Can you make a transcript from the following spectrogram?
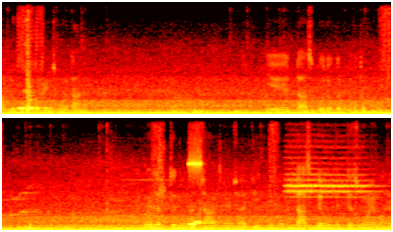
आप लोग को कमेंट्स में बताना। ये टास्क पूरा करने में तो मुझे लगता नहीं है चांस है शायद जीतने को। टास्क देखो कितने स्लो है हमारे।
